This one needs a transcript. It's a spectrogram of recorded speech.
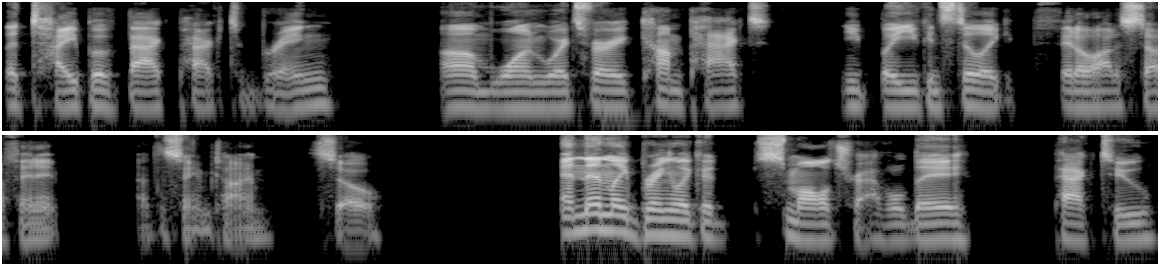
the type of backpack to bring. Um, one where it's very compact, but you can still like fit a lot of stuff in it at the same time. So, and then like bring like a small travel day pack two,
